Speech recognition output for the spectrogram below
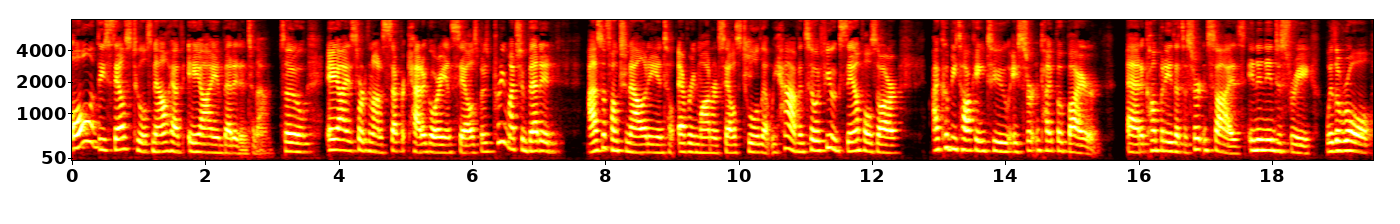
all of these sales tools now have ai embedded into them. So ai is sort of not a separate category in sales but it's pretty much embedded as a functionality into every modern sales tool that we have. And so a few examples are i could be talking to a certain type of buyer at a company that's a certain size in an industry with a role,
